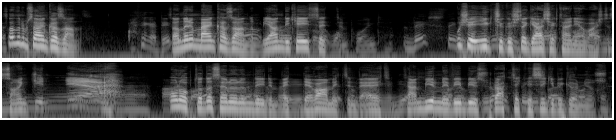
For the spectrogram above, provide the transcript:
Sanırım sen kazandın. Sanırım ben kazandım. Bir an dikey hissettim. Bu şey ilk çıkışta gerçekten yavaştı. Sanki o noktada sen önümdeydin ve devam ettin ve evet sen bir nevi bir sürat teknesi gibi görünüyorsun.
